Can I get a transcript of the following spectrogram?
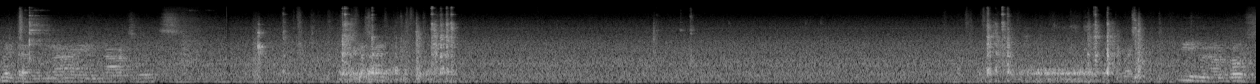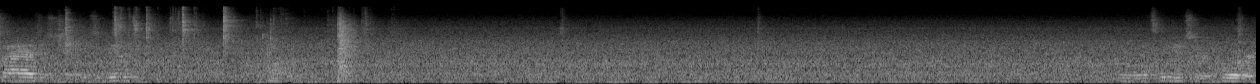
at that nine notches. Even on both sides, let's check this again. That's an inch and a quarter.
